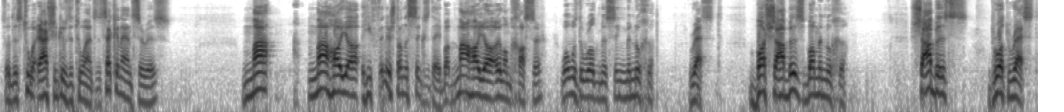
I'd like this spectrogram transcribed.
So there's two, it actually gives the two answers. The second answer is, Ma, ma haya, he finished on the sixth day, but ma haya olam chaser. What was the world missing? Menucha. Rest. Ba Shabbos, ba menucha. Shabbos brought rest.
